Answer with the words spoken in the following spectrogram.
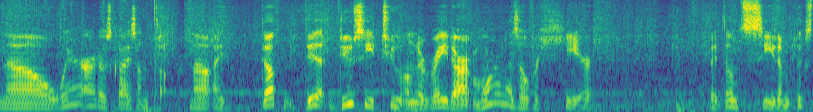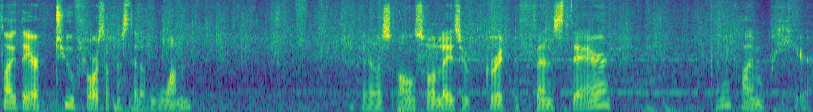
Now, where are those guys on top? Now, I do, do see two on the radar, more or less over here. But I don't see them. It Looks like they are two floors up instead of one. Okay, there's also a laser grid defense there. Can I climb up here?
